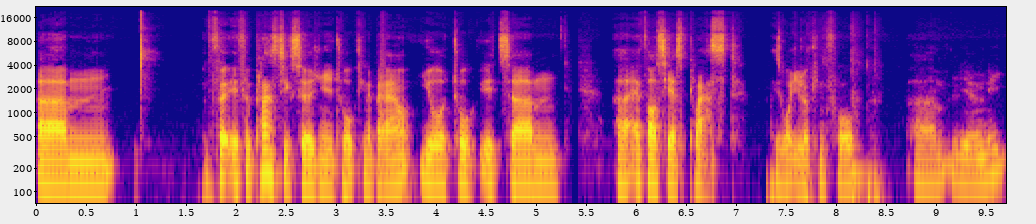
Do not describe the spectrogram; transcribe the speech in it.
um, for if a plastic surgeon you're talking about, you're talk it's um, uh, FRCS Plast is what you're looking for. Um, Leonie,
